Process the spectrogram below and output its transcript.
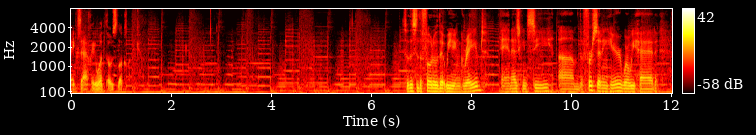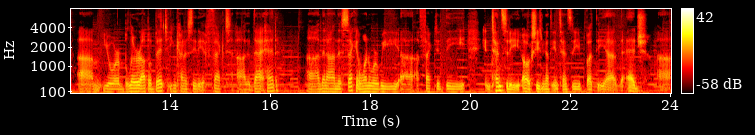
exactly what those look like. So this is the photo that we engraved. And as you can see, um, the first setting here where we had um, your blur up a bit, you can kind of see the effect uh, that that had. Uh, then on the second one where we uh, affected the intensity, oh, excuse me, not the intensity, but the, uh, the edge uh,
